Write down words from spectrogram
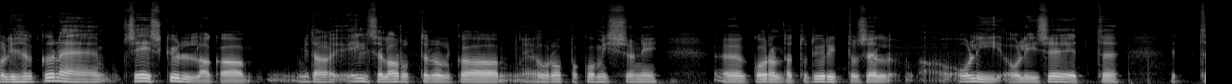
oli seal kõne sees küll, aga mida eilsel arutelul ka Euroopa Komisjoni äh, korraldatud üritusel oli, oli see, et et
